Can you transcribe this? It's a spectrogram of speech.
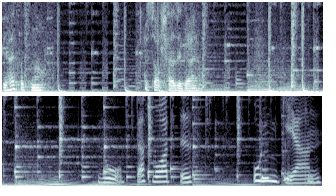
Wie heißt das noch? Ist doch scheißegal. So, das Wort ist ungern.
